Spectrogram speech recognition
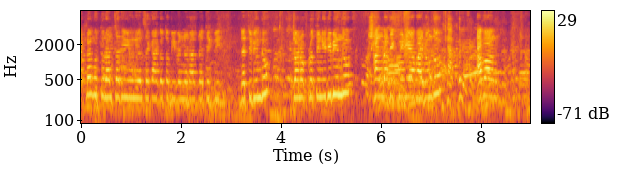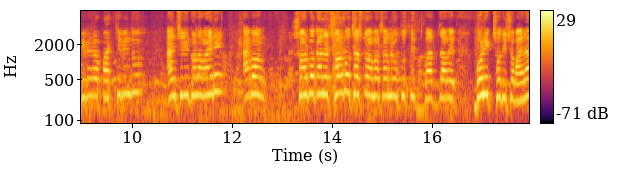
এক নং উত্তরাঞ্চল ইউনিয়ন থেকে আগত বিভিন্ন রাজনৈতিক নেতৃবৃন্দ, জনপ্রতিনিধিবৃন্দ, সাংবাদিক মিডিয়া ভাইবৃন্দ এবং বিভিন্ন প্রার্থীবৃন্দ আইন শৃঙ্খলা বাহিনী এবং সর্বকালের সর্বশ্রেষ্ঠ আমার সামনে উপস্থিত বাজারের বণিক সদস্য ভাইরা,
